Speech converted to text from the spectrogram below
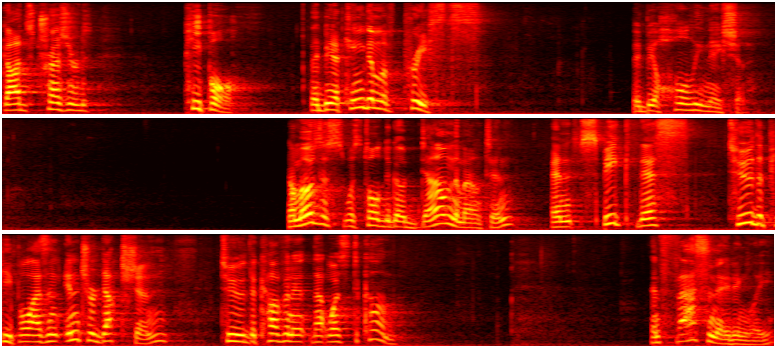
God's treasured people. They'd be a kingdom of priests. They'd be a holy nation. Now, Moses was told to go down the mountain and speak this to the people as an introduction to the covenant that was to come. And fascinatingly,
